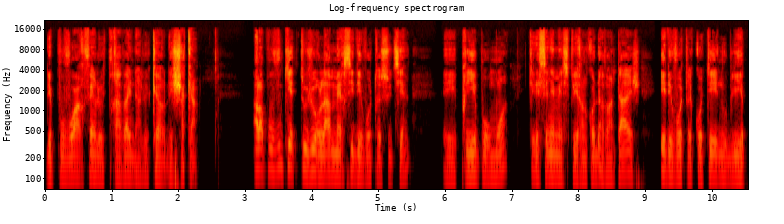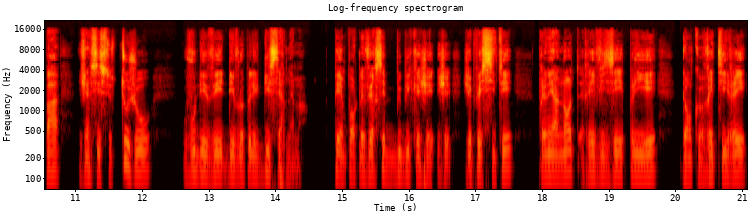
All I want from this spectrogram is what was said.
de pouvoir faire le travail dans le cœur de chacun. Alors pour vous qui êtes toujours là, merci de votre soutien et priez pour moi, que le Seigneur m'inspire encore davantage. Et de votre côté, n'oubliez pas, j'insiste toujours, vous devez développer le discernement peu importe le verset biblique que je, peux citer, prenez en note, révisez, priez, donc retirez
